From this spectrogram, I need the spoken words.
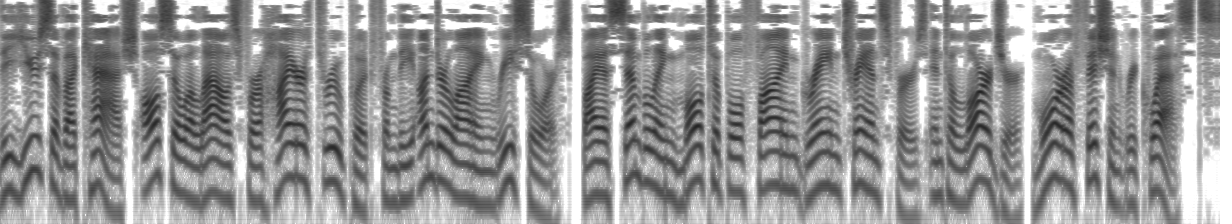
The use of a cache also allows for higher throughput from the underlying resource, by assembling multiple fine-grain transfers into larger, more efficient requests.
